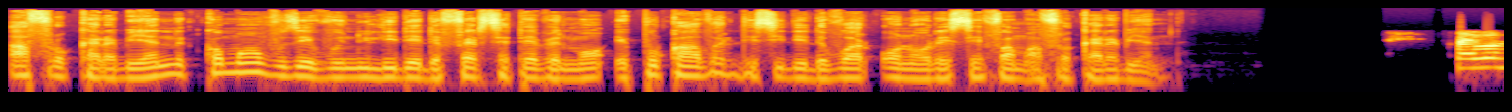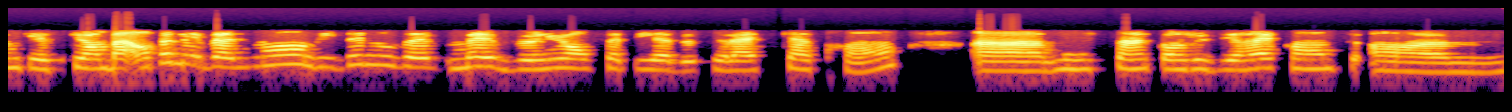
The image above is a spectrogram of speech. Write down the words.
afro-caribéennes. Comment vous est venue l'idée de faire cet événement et pourquoi avoir décidé de voir honorer ces femmes afro-caribéennes? Très bonne question. Ben, en fait, l'événement, l'idée nous est, m'est venue en fait il y a de cela quatre ans euh, ou cinq ans, je dirais, quand euh,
